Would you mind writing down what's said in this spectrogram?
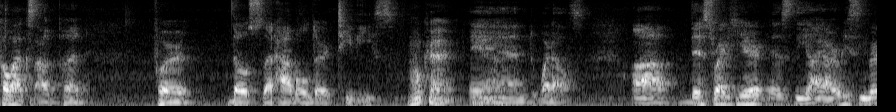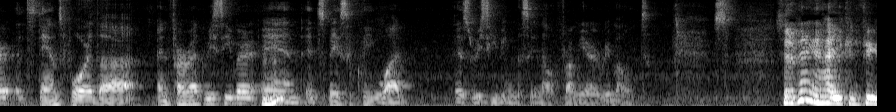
coax output for those that have older TVs. Okay. And what else? Uh, this right here is the IR receiver. It stands for the infrared receiver, Mhm. and it's basically what is receiving the signal from your remote. So depending on how you configure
